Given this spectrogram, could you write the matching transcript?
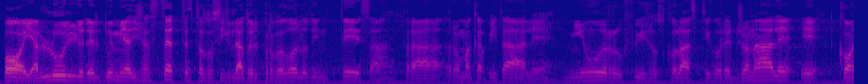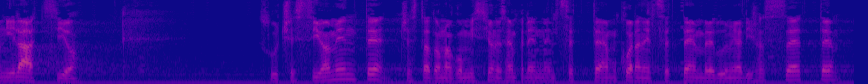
Poi a luglio del 2017 è stato siglato il protocollo d'intesa fra Roma Capitale, MIUR, Ufficio Scolastico Regionale e CONI Lazio. Successivamente c'è stata una commissione sempre nel ancora nel settembre 2017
